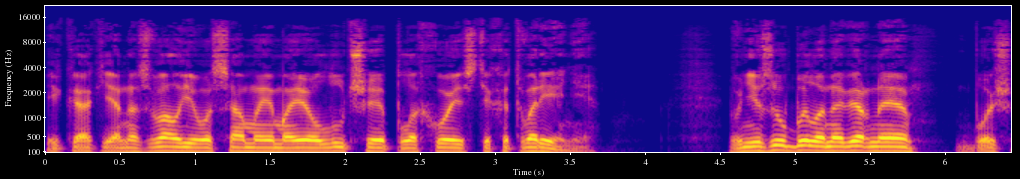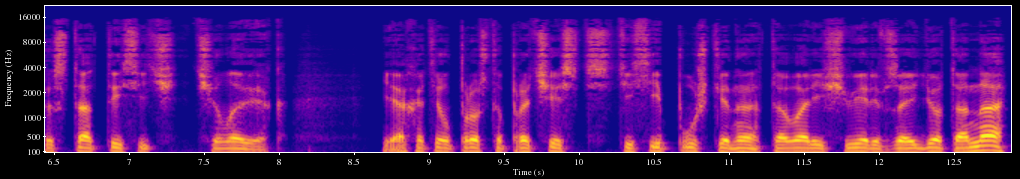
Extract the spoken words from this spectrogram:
И как я назвал его самое мое лучшее плохое стихотворение. Внизу было, наверное, больше ста тысяч человек. Я хотел просто прочесть стихи Пушкина «Товарищ Верь, взойдет она»,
